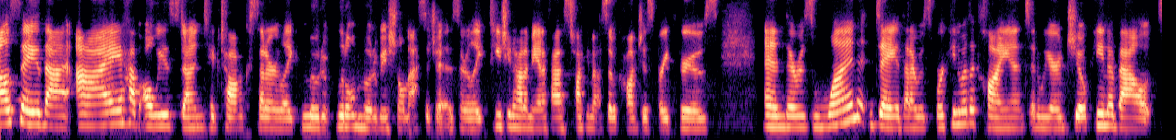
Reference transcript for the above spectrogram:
I'll say that I have always done TikToks that are like motiv- little motivational messages or like teaching how to manifest, talking about subconscious breakthroughs. And there was one day that I was working with a client and we are joking about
